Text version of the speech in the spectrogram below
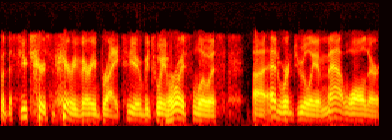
but the future is very very bright. You know, between Royce Lewis, uh, Edouard Julien, Matt Wallner,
